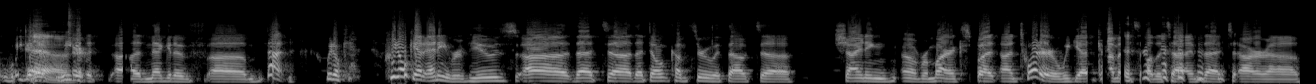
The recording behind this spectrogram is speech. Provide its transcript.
we get Yeah. we get a, a negative. Um, not we don't get we don't get any reviews uh, that uh, that don't come through without uh, shining uh, remarks. But on Twitter, we get comments all the time that are. Uh,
